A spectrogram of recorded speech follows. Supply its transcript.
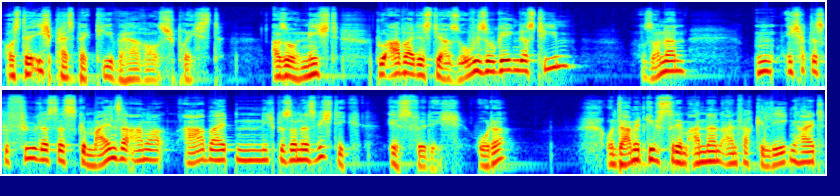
aus der Ich-Perspektive heraus sprichst. Also nicht, du arbeitest ja sowieso gegen das Team, sondern hm, ich habe das Gefühl, dass das gemeinsame Arbeiten nicht besonders wichtig ist für dich, oder? Und damit gibst du dem anderen einfach Gelegenheit,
